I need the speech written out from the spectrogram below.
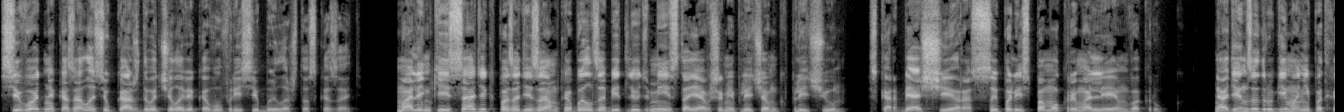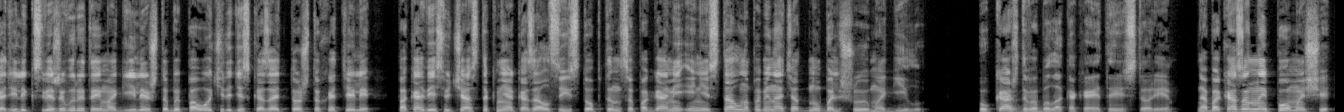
Сегодня, казалось, у каждого человека в Уфрисе было что сказать. Маленький садик позади замка был забит людьми, стоявшими плечом к плечу. Скорбящие рассыпались по мокрым аллеям вокруг. Один за другим они подходили к свежевырытой могиле, чтобы по очереди сказать то, что хотели, пока весь участок не оказался истоптан сапогами и не стал напоминать одну большую могилу. У каждого была какая-то история. об оказанной помощи,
